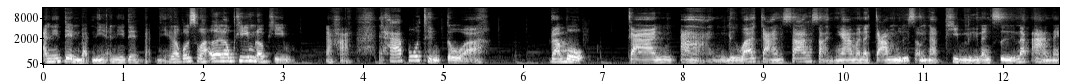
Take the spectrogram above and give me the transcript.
อันนี้เด่นแบบนี้ อันนี้เด่นแบบนี้ เราก็รู้สึกว่าเออเราพิมพ์เราพิมพ์ นะคะ ถ้าพูดถึงตัวระบบการอ่านหรือว่าการสร้างสารรค์งานวรรณกรรม หรือสำนักพิมพ์หรือหนังสือนักอ่านใน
